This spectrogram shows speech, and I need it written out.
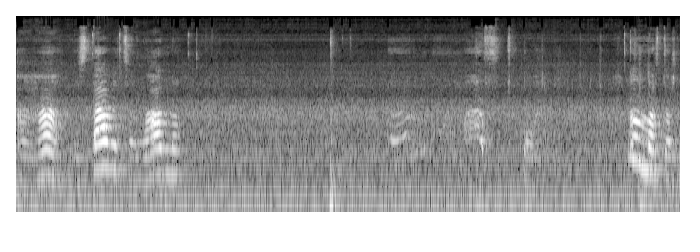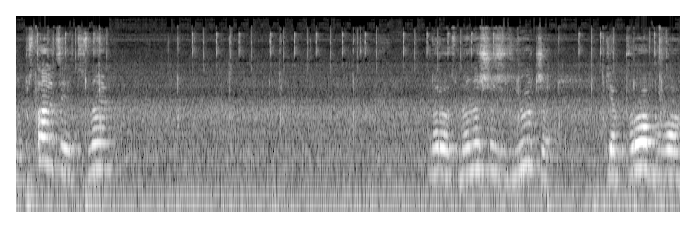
Ага, не ставиться, ладно. Ну, у нас не поставиться, я це знаю. Народ, в мене щось глюче. Я пробував.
